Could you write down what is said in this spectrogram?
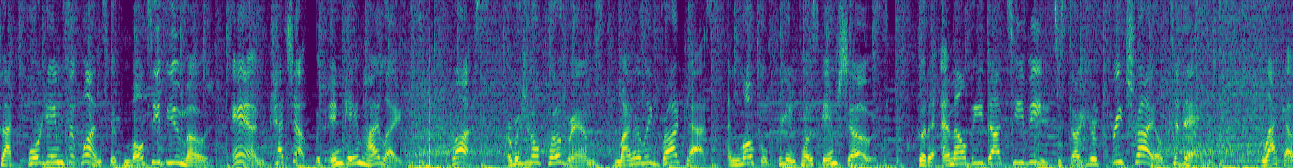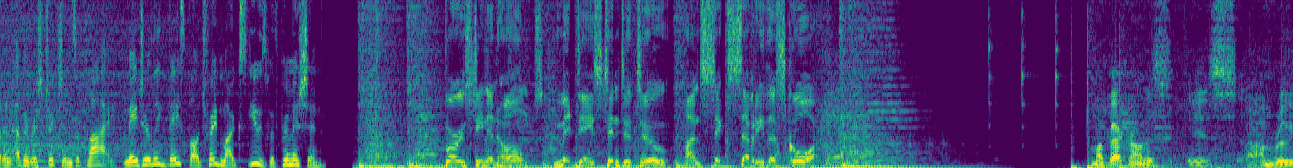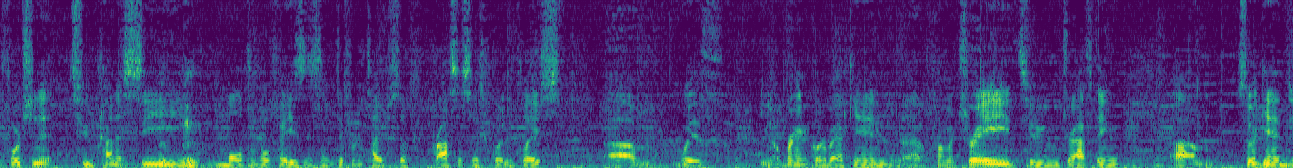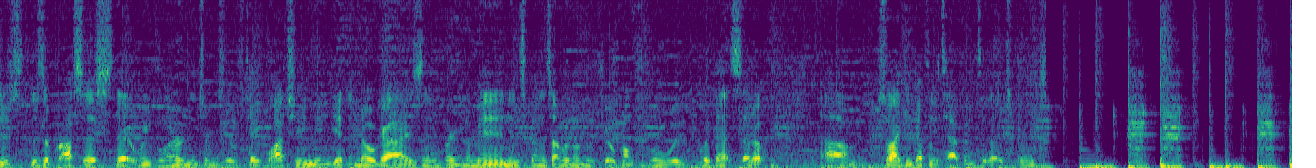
Track four games at once with multi view mode and catch up with in game highlights. Plus, original programs, minor league broadcasts, and local pre and post game shows. Go to MLB.tv to start your free trial today. Blackout and other restrictions apply. Major League Baseball trademarks used with permission. Bernstein and Holmes, middays 10 to 2 on 670 The Score. My background is is uh, I'm really fortunate to kind of see multiple phases and different types of processes put in place um, with you know bringing a quarterback in uh, from a trade to drafting. Um, so again, there's there's a process that we've learned in terms of tape watching and getting to know guys and bringing them in and spending time with them to feel comfortable with with that setup. Um, so I can definitely tap into that experience.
